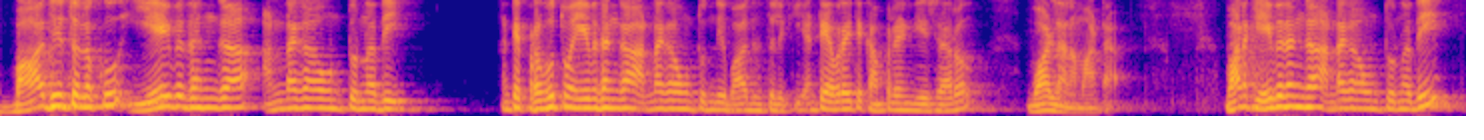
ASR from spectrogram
బాధితులకు ఏ విధంగా అండగా ఉంటున్నది? అంటే ప్రభుత్వం ఏ విధంగా అండగా ఉంటుంది బాధితులకి? అంటే ఎవరైతే కంప్లైంట్ చేశారో వాళ్ళు అనమాట వాళ్ళకి ఏ విధంగా అండగా ఉంటున్నది?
